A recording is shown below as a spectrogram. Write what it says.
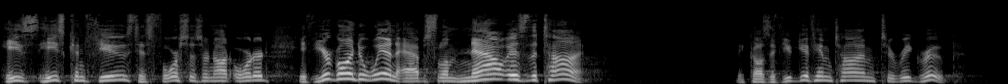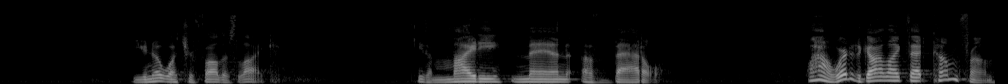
He's, he's confused. His forces are not ordered. If you're going to win, Absalom, now is the time. Because if you give him time to regroup, you know what your father's like. He's a mighty man of battle. Wow, where did a guy like that come from?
